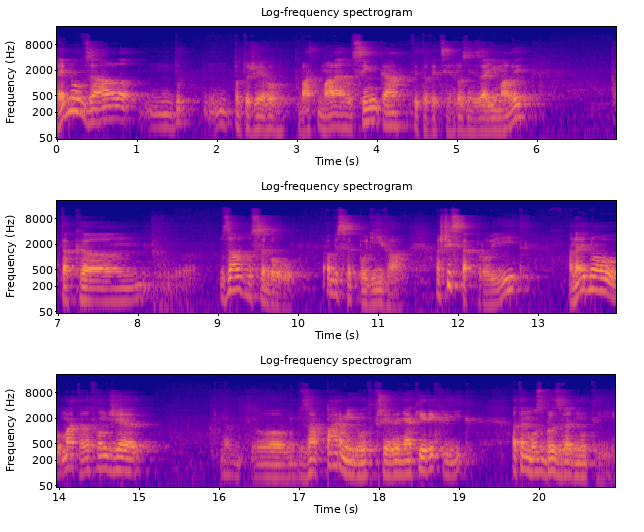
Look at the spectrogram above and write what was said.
Jednou vzal, protože jeho malého synka tyto věci hrozně zajímaly, tak Vzal ho sebou, aby se podíval. A šli si tak projít a najednou má telefon, že no, za pár minut přijede nějaký rychlík a ten most byl zvednutý.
